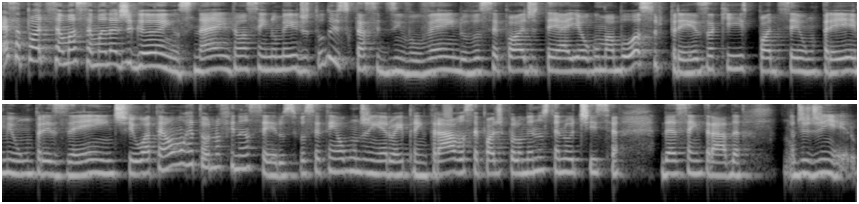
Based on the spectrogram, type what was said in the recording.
Essa pode ser uma semana de ganhos, né? Então, assim, no meio de tudo isso que está se desenvolvendo, você pode ter aí alguma boa surpresa que pode ser um prêmio, um presente ou até um retorno financeiro. Se você tem algum dinheiro aí para entrar, você pode pelo menos ter notícia dessa entrada de dinheiro.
